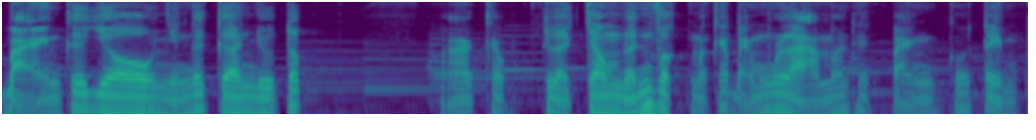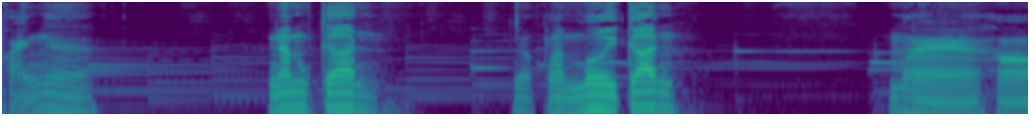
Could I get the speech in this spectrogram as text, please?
bạn cứ vô những cái kênh youtube mà là trong lĩnh vực mà các bạn muốn làm thì bạn có tìm khoảng à, 5 kênh hoặc là 10 kênh mà họ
